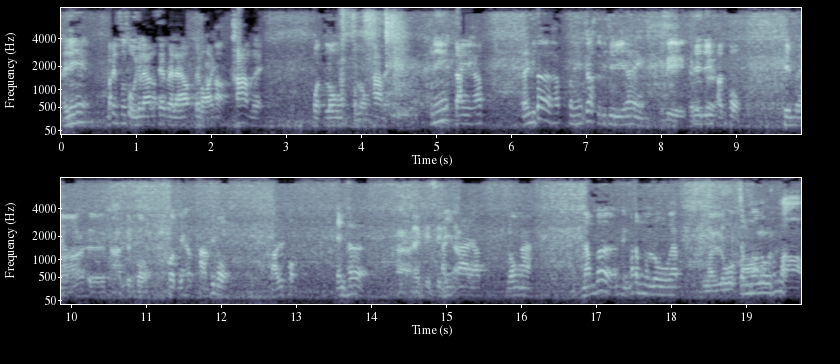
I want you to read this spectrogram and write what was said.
ทีนี้มันเป็นศูนย์ๆอยู่แล้วเราเซตไปแล้วเรียบร้อยก็ข้ามเลยกดลงกดลงข้ามเลยทีนี้ไดครับไดมิเตอร์ครับตัวนี้ก็คือ PCD นั่นเองที่ PCD สามหกพิมพ์ไปอ๋คอรับก็คือสามสิบหกกดเลยครับสามสิบหกสามสิบหก enter อ่าใน PCD อันนี้ได้ครับ ลงมา number ถึงว่าจำนวนรูครับมันรูจำนวนรูทั้งหมด รอบ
